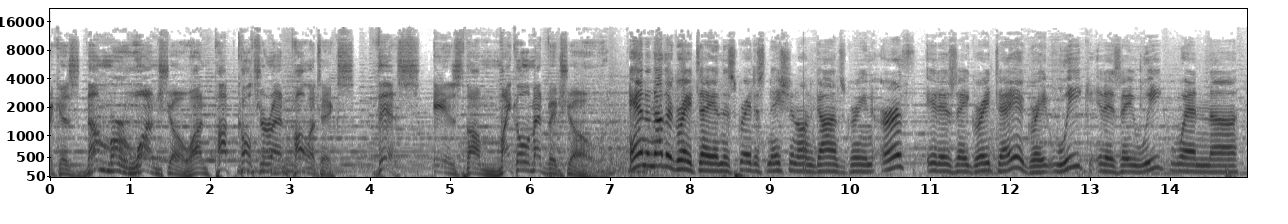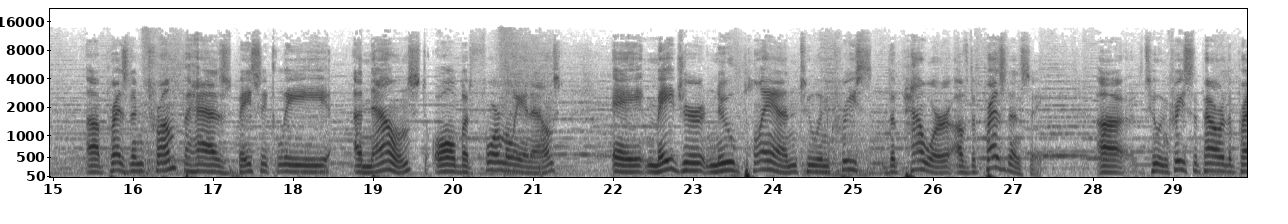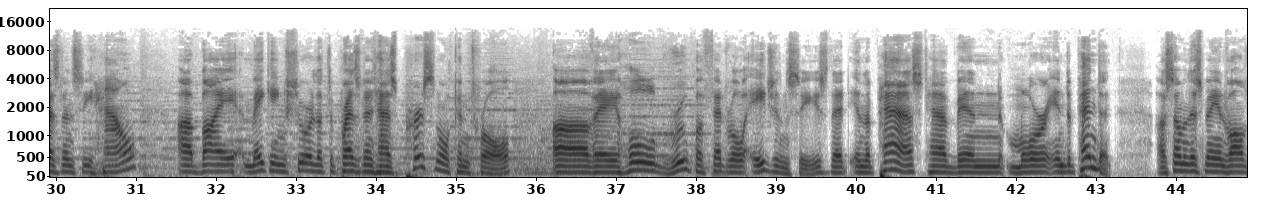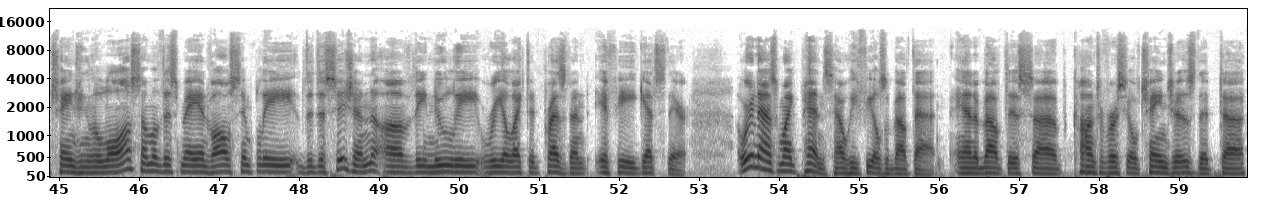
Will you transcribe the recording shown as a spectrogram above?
America's number one show on pop culture and politics. This is The Michael Medved Show. And another great day in this greatest nation on God's green earth. It is a great day, a great week. It is a week when uh, uh, President Trump has basically announced, all but formally announced, a major new plan to increase the power of the presidency. Uh, to increase the power of the presidency, how? Uh, by making sure that the president has personal control of a whole group of federal agencies that in the past have been more independent. Uh, some of this may involve changing the law. Some of this may involve simply the decision of the newly reelected president if he gets there. We're going to ask Mike Pence how he feels about that and about this uh, controversial changes that uh,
